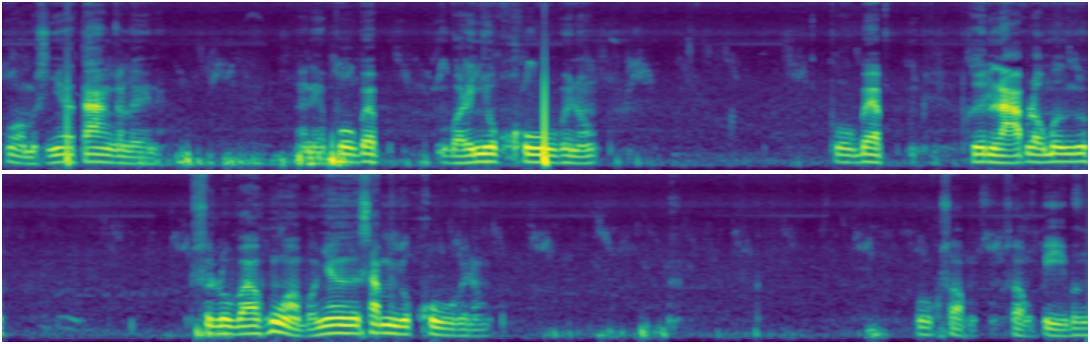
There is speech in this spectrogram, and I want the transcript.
หัวมันสิเยอะต่างกันเลยเนี่ยอันนี้ปลูกแบบบริยุกคูพี่น้องปลูกแบบพื้นราบลองเบิ่งดูสรุปว่าหัวบ่เยอะซ้ำยุกคูพี่น้องปลูกสองสองปีเบิ่ง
